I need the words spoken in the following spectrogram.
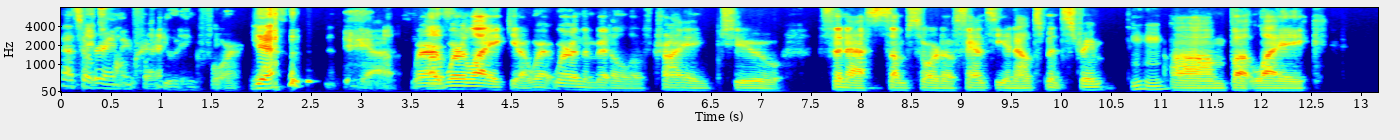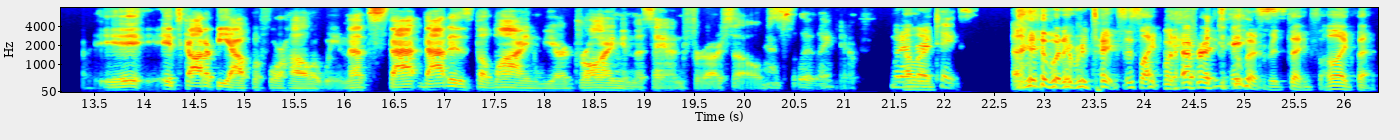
That's what that's we're aiming for. shooting for. yeah. Yeah, I we're was- we're like you know we're we're in the middle of trying to finesse some sort of fancy announcement stream. hmm Um, but like it it's got to be out before Halloween. That's that that is the line we are drawing in the sand for ourselves. Absolutely. Yeah. Whatever like- it takes. Whatever it takes. It's like Whatever it takes. Whatever it takes. I like that.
